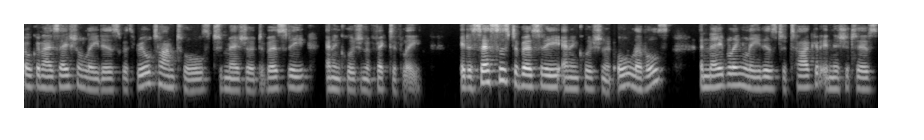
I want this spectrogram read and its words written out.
organizational leaders with real time tools to measure diversity and inclusion effectively. It assesses diversity and inclusion at all levels, enabling leaders to target initiatives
